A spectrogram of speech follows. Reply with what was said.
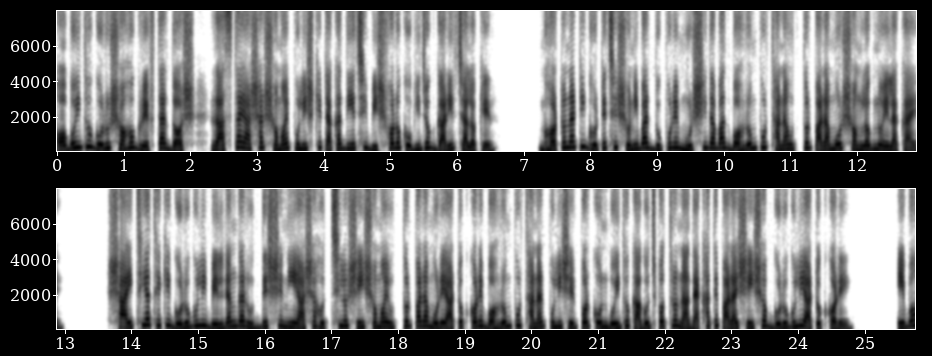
অবৈধ গরু সহ গ্রেফতার দশ, রাস্তায় আসার সময় পুলিশকে টাকা দিয়েছি বিস্ফোরক অভিযোগ গাড়ির চালকের। ঘটনাটি ঘটেছে শনিবার দুপুরে মুর্শিদাবাদ বহরমপুর থানা উত্তরপাড়া মোড় সংলগ্ন এলাকায়। সাইথিয়া থেকে গরুগুলি বেলডাঙ্গার উদ্দেশ্যে নিয়ে আসা হচ্ছিল সেই সময় উত্তরপাড়া মোড়ে আটক করে বহরমপুর থানার পুলিশ এরপর কোন বৈধ কাগজপত্র না দেখাতে পারায় সেই সব গরুগুলি আটক করে। এবং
